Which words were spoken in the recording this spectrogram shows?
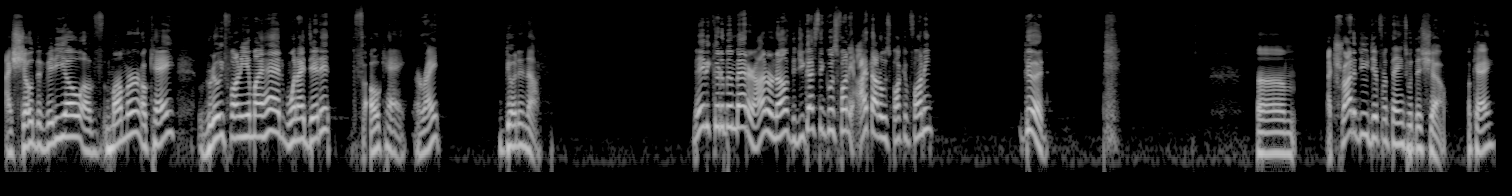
I showed the video of Mummer, okay? Really funny in my head when I did it. Okay, all right? Good enough. Maybe could have been better. I don't know. Did you guys think it was funny? I thought it was fucking funny. Good. Um I try to do different things with this show, okay?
